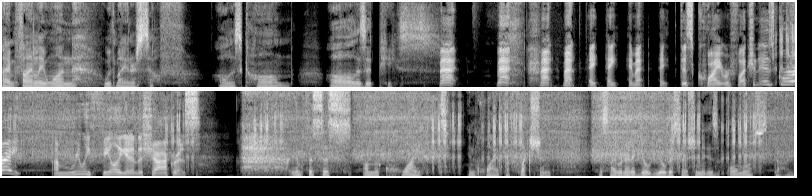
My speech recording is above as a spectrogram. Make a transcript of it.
I am finally one with my inner self. All is calm, all is at peace. Matt, Matt, Matt, Matt. Hey, hey, hey, Matt. Hey, this quiet reflection is great. I'm really feeling it in the chakras. Emphasis on the quiet in quiet reflection. The cybernetic goat yoga session is almost done.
